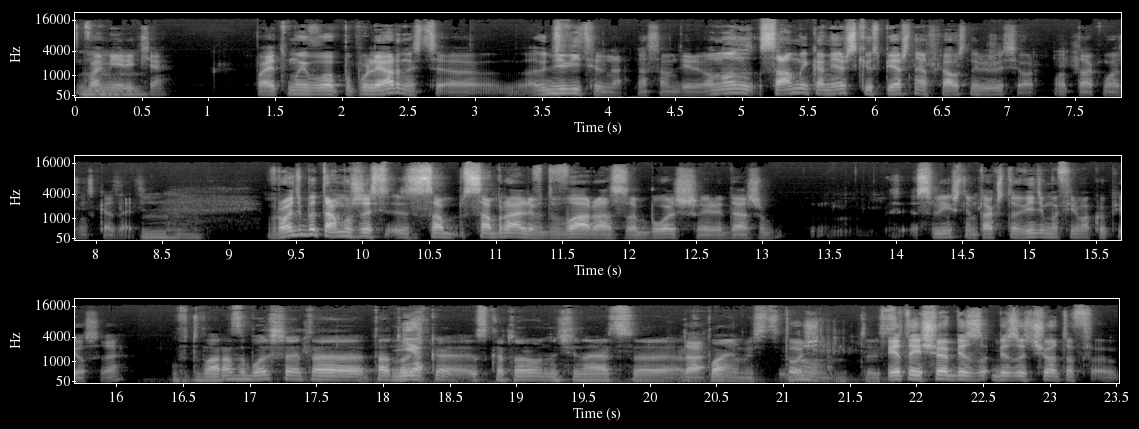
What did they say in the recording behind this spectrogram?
в. Америке. Поэтому его популярность э, удивительна, на самом деле. Он, он самый коммерчески успешный артхаусный режиссер. Вот так можно сказать. Вроде бы там уже собрали в два раза больше или даже с лишним, так что, видимо, фильм окупился, да? В два раза больше это та Не. точка, с которого начинается Да, окупаемость. точно. Ну, то есть- Это еще без, без учетов э,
